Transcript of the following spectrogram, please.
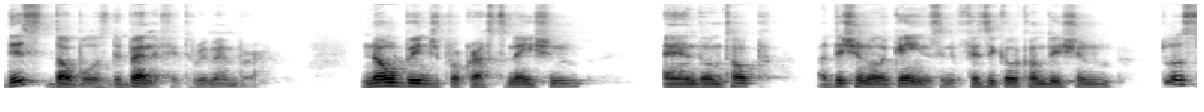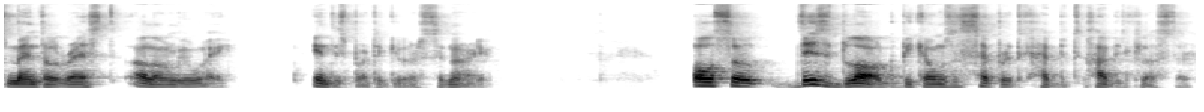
This doubles the benefit, remember. No binge procrastination, and on top, additional gains in physical condition plus mental rest along the way, in this particular scenario. Also, this blog becomes a separate habit, habit cluster.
